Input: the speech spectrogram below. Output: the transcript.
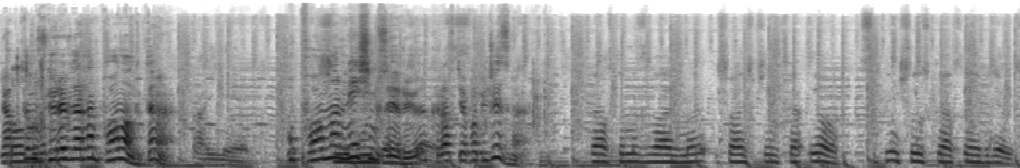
Yaptığımız görevlerden puan aldık değil mi? Aynen. Bu puanlar Şimdi ne işimize yarıyor? Craft yapabileceğiz mi? Craftımız var mı? Şu an hiçbir şey craft... Yok. Spring Shoes craftlayabiliyoruz.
